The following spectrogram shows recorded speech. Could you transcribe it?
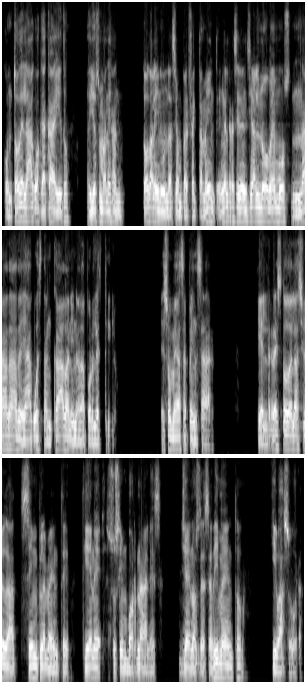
con todo el agua que ha caído, ellos manejan toda la inundación perfectamente. En el residencial no vemos nada de agua estancada ni nada por el estilo. Eso me hace pensar que el resto de la ciudad simplemente tiene sus inbornales llenos de sedimento y basura.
